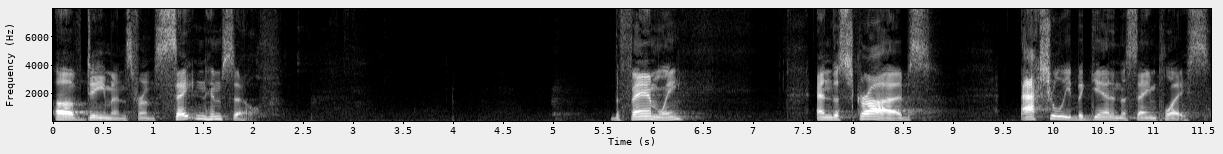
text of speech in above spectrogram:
of demons from satan himself. The family and the scribes actually begin in the same place.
